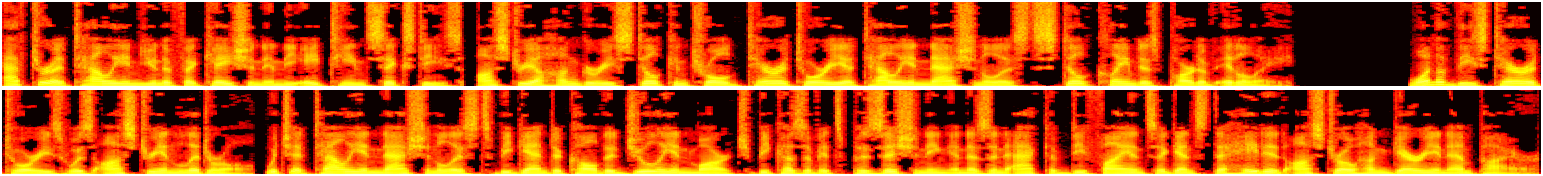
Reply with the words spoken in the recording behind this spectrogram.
After Italian unification in the 1860s, Austria-Hungary still controlled territory Italian nationalists still claimed as part of Italy. One of these territories was Austrian littoral, which Italian nationalists began to call the Julian March because of its positioning and as an act of defiance against the hated Austro-Hungarian Empire.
